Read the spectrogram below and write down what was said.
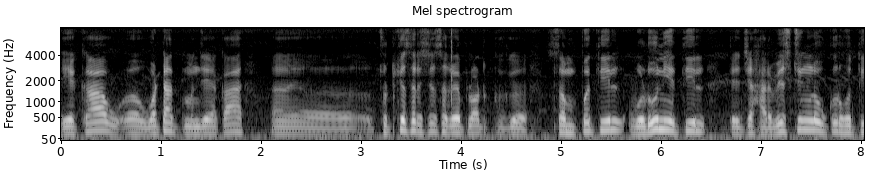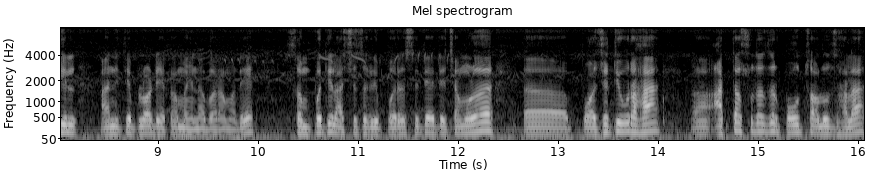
एका वटात म्हणजे एका चुटकेसरचे सगळे प्लॉट संपतील वडून येतील त्याचे हार्वेस्टिंग लवकर होतील आणि ते प्लॉट एका महिनाभरामध्ये संपतील अशी सगळी परिस्थिती आहे. त्याच्यामुळं पॉझिटिव्ह राहा. आत्तासुद्धा जर पाऊस चालू झाला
